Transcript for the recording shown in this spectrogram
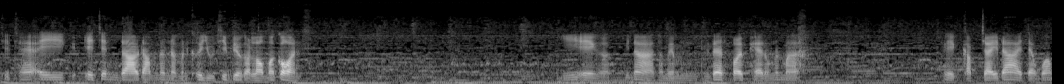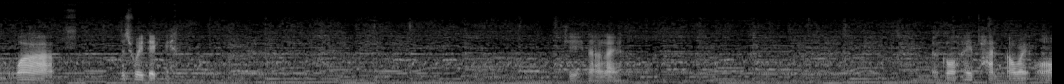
ที่แท้ไอเอเจนต์ดาวดำนั่นน่ะมันเคยอยู่ทีมเดียวกับเรามาก่อน นี้เองเหรอมิน่าทำไมมันถึงได้รอยแผลตรงนั้นมาเพกกลับใจได้แต่ว่าว่าจะช่วยเด็กเนี่ยโอเคน่าอะไร แล้วก็ให้พันเอาไว้ อ๋อ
